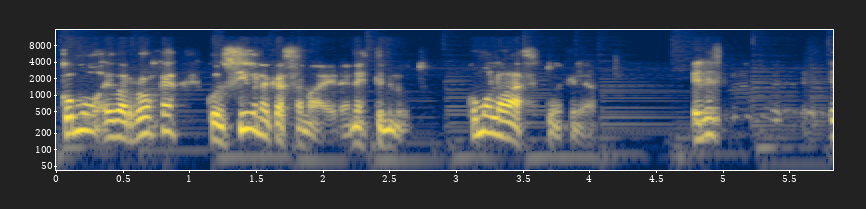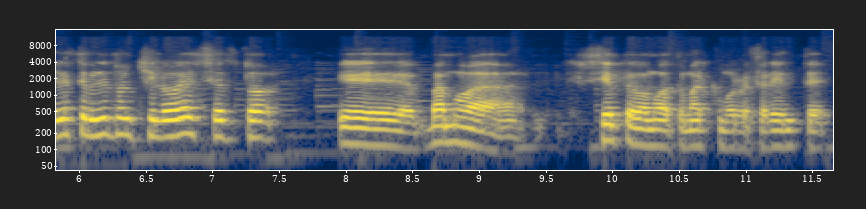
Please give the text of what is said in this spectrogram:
¿Cómo Eva Roja consigue una casa madera en este minuto? ¿Cómo lo haces tú en general? En este, en este minuto en Chiloé, ¿cierto? Eh, vamos a, siempre vamos a tomar como referente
